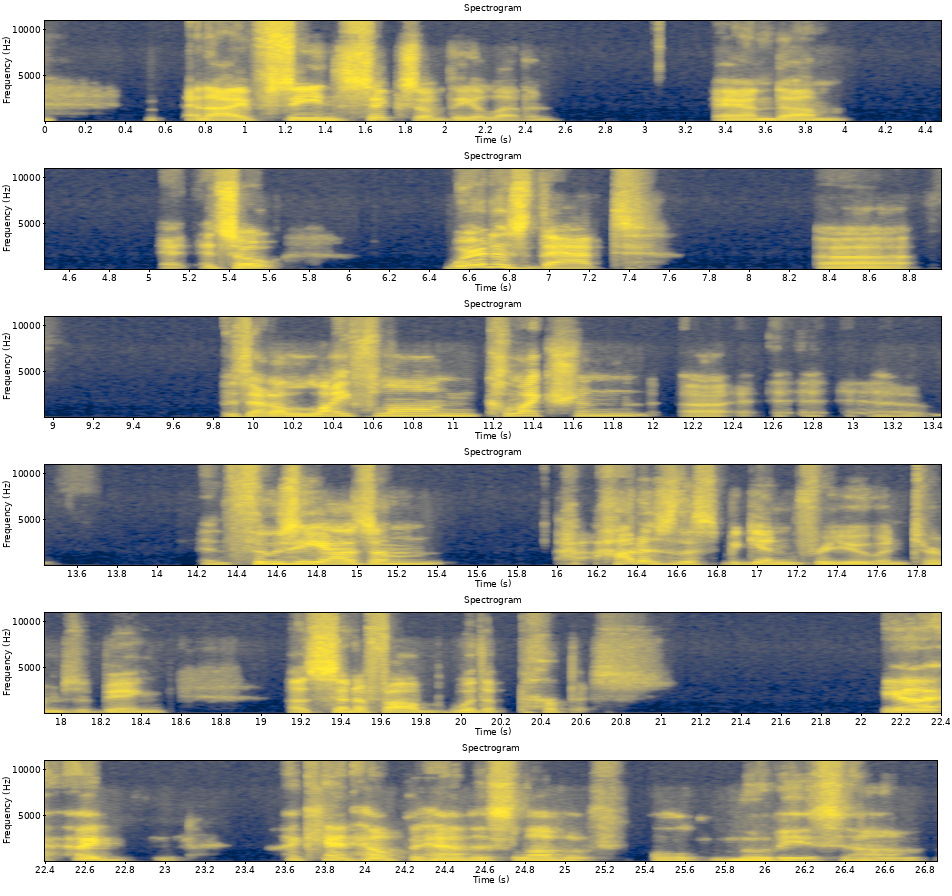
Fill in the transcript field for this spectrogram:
and I've seen six of the eleven, and um, and, and so where does that uh, is that a lifelong collection uh, uh, uh enthusiasm? how does this begin for you in terms of being a cinephile with a purpose? Yeah, I, I, I can't help but have this love of old movies. Um,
